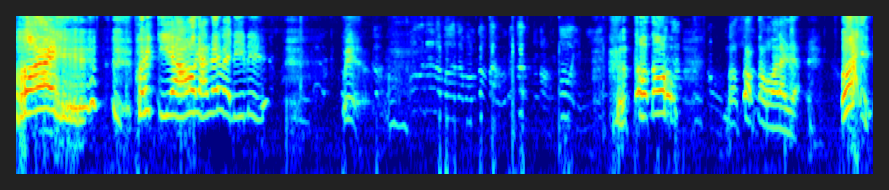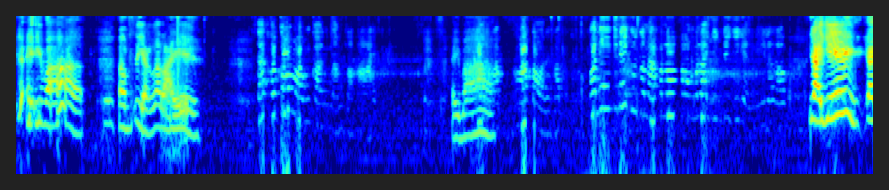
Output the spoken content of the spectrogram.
เฮ้ยไม่เกี่ยวอย่าเล่นแบบนี้ดิวิผมไม่ได้ระเบิดแต่ผมก็ปั่นผมก็ต้องต่อโต้อย่างนี้โตโตโตโตโตอะไรเนี่ยเฮ้ยไอ้บ้าทำเสียงอะไร แซคเขาต้องมาตรงกลางน้ำสหาย ไอ้บ้า มาต่อเลยครับวันนี้นี่คือสนามประลองเวลายิงจะยิงอย่างนี้นะครับอย่ายิง อย่า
